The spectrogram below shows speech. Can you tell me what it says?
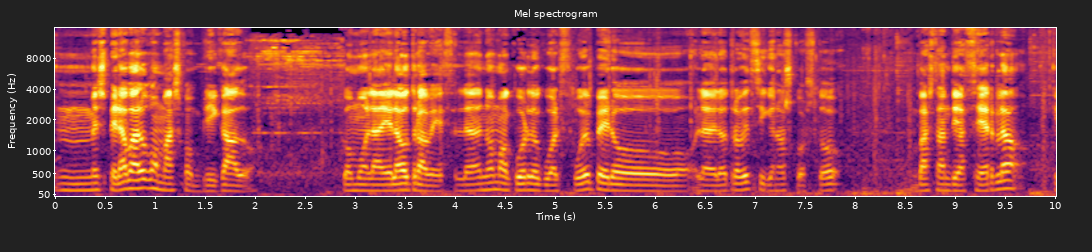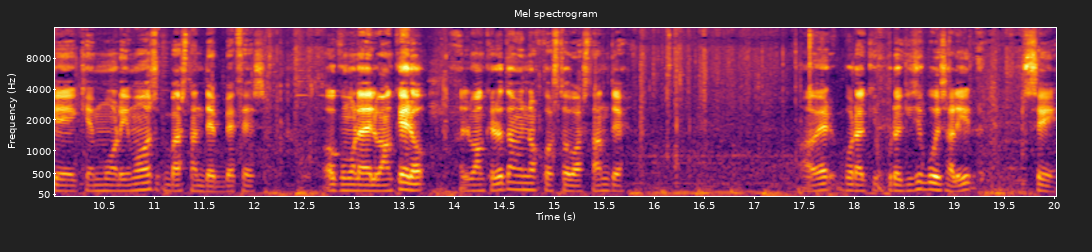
mm, me esperaba algo más complicado. Como la de la otra vez. No me acuerdo cuál fue, pero la de la otra vez sí que nos costó bastante hacerla. Que, que morimos bastantes veces. O como la del banquero. El banquero también nos costó bastante. A ver, por aquí, por aquí se puede salir. Sí.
